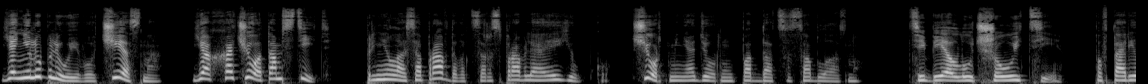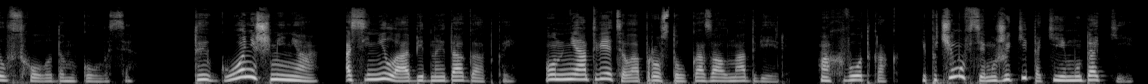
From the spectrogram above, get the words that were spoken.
Я не люблю его, честно! Я хочу отомстить!» Принялась оправдываться, расправляя юбку. Черт меня дернул поддаться соблазну. «Тебе лучше уйти», — повторил с холодом в голосе. «Ты гонишь меня?» — осенила обидной догадкой. Он не ответил, а просто указал на дверь. «Ах, вот как! И почему все мужики такие мудаки?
